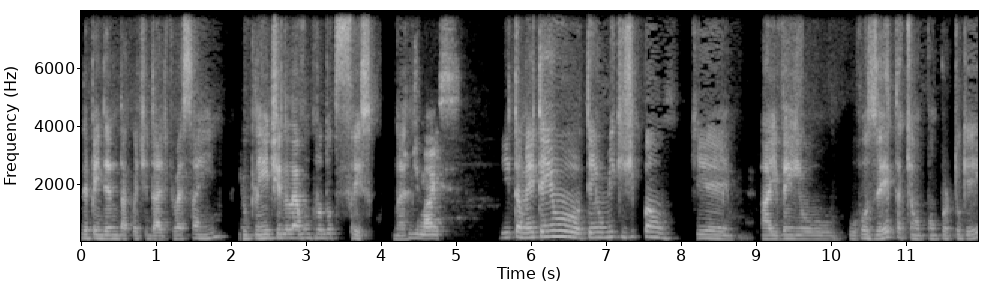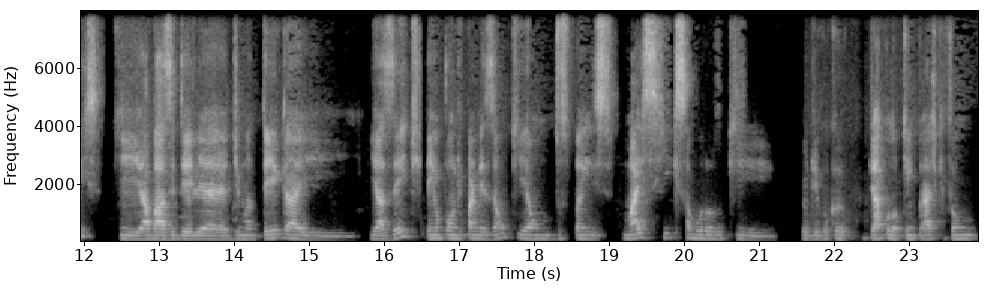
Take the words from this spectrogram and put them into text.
dependendo da quantidade que vai saindo. E o cliente ele leva um produto fresco, né? Demais. E também tem o, tem o mix de pão, que aí vem o, o Rosetta, que é um pão português, que a base dele é de manteiga e, e azeite. Tem o pão de parmesão, que é um dos pães mais ricos e saboroso que eu digo que eu já coloquei em prática, foi um,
